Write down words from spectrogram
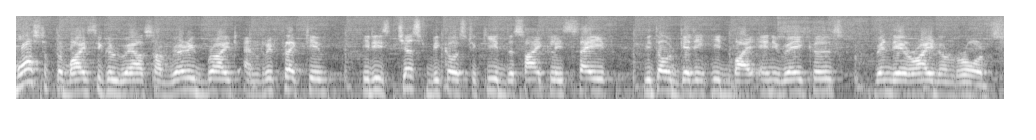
Most of the bicycle wears are very bright and reflective. It is just because to keep the cyclist safe without getting hit by any vehicles when they ride on roads.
